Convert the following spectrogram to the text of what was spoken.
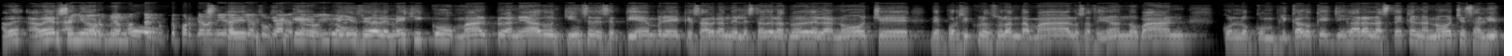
A ver, a ver, señor. yo, no tengo por qué venir aquí a este, usted que vive ahí en Ciudad de México, mal planeado en 15 de septiembre, que salgan del estadio a las 9 de la noche, de por sí Cruz Azul anda mal, los aficionados no van, con lo complicado que es llegar a la Azteca en la noche, salir,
